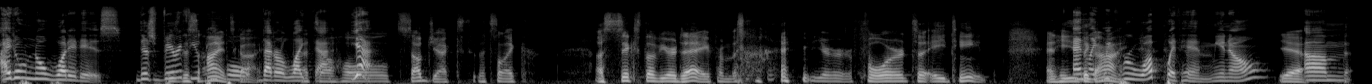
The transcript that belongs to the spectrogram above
i don't know what it is there's very the few people guy. that are like that's that a whole yeah subject that's like a sixth of your day from the time you're four to 18 and he's and the like guy we grew up with him you know yeah um Th-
